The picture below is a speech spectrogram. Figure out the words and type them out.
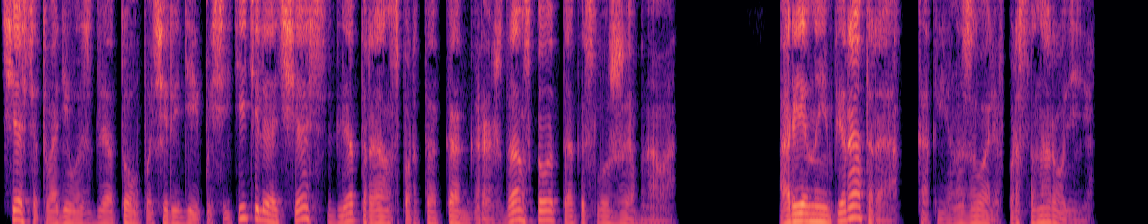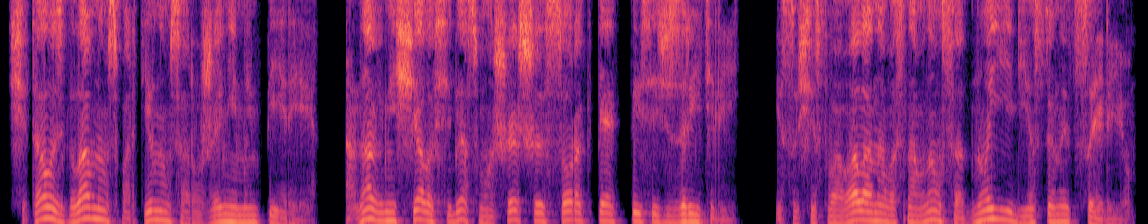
Часть отводилась для толп очередей посетителей, а часть для транспорта, как гражданского, так и служебного. Арена императора, как ее называли в простонародье, считалась главным спортивным сооружением империи. Она вмещала в себя сумасшедшие 45 тысяч зрителей, и существовала она в основном с одной единственной целью —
